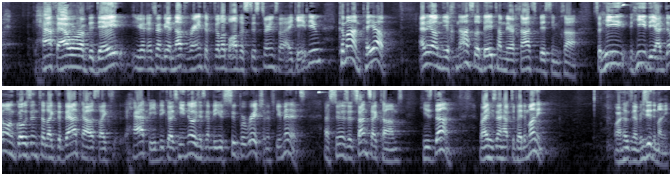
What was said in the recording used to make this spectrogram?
Half hour of the day, there's going to be enough rain to fill up all the cisterns that I gave you. Come on, pay up. And so he, he, the Adon, goes into like the bathhouse like happy because he knows he's going to be super rich in a few minutes. As soon as the sunset comes, he's done. Right? He's going to have to pay the money or going to receive the money.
